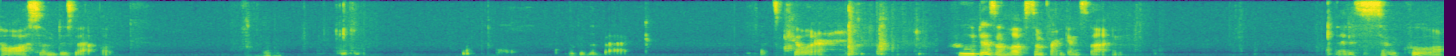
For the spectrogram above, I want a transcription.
How awesome does that look? Look at the back. That's killer. Who doesn't love some Frankenstein? That is so cool.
